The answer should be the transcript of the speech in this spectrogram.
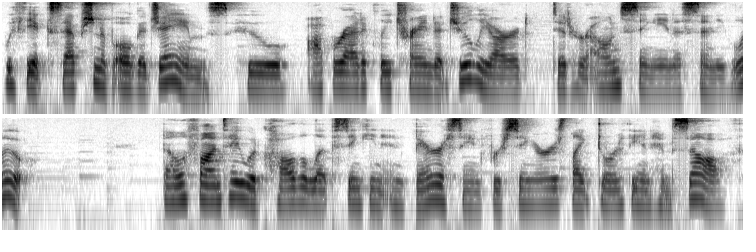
with the exception of Olga James, who, operatically trained at Juilliard, did her own singing as Cindy Lou. Belafonte would call the lip syncing embarrassing for singers like Dorothy and himself,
